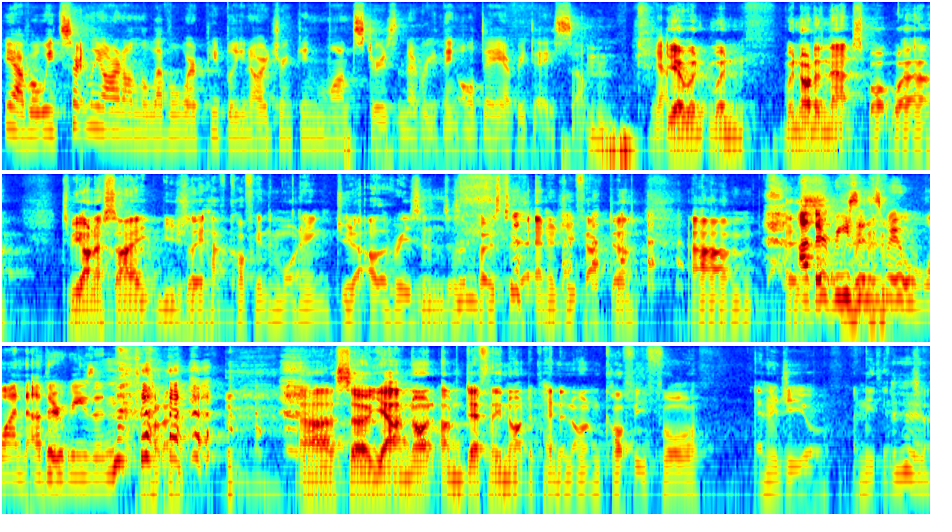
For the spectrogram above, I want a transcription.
yeah, but we certainly aren't on the level where people you know are drinking monsters and everything all day every day. So yeah, Yeah, when, when we're not in that spot where, to be honest, I usually have coffee in the morning due to other reasons as opposed to the energy factor. Um, as- other reasons. we one other reason. Uh, so yeah, I'm not. I'm definitely not dependent on coffee for energy or anything. Mm-hmm. So.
